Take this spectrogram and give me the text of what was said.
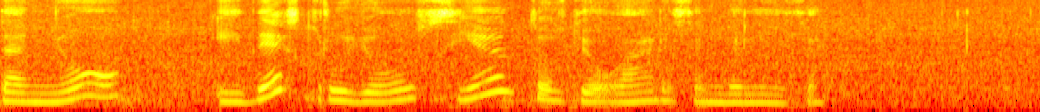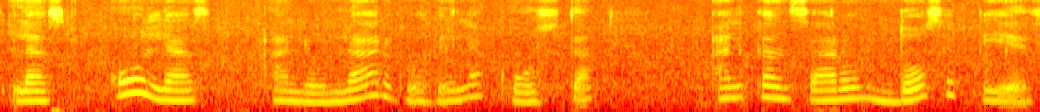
dañó y destruyó cientos de hogares en Belice. Las olas a lo largo de la costa alcanzaron 12 pies,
